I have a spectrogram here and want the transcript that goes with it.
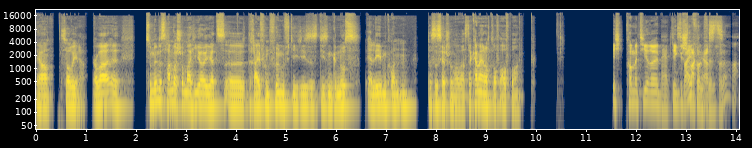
Ja, sorry. Ja. Aber äh, zumindest haben wir schon mal hier jetzt äh, drei von fünf, die dieses, diesen Genuss erleben konnten. Das ist ja schon mal was. Da kann man ja noch drauf aufbauen. Ich kommentiere naja, den Geschmack von erst. Fünf, oder?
